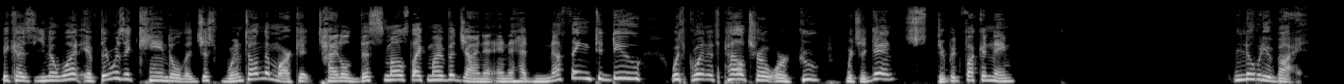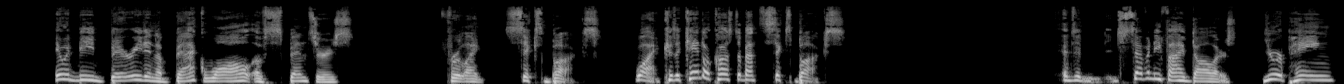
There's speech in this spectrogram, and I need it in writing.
Because you know what? If there was a candle that just went on the market titled This Smells Like My Vagina and it had nothing to do with Gwyneth Paltrow or Goop, which again, stupid fucking name, nobody would buy it. It would be buried in a back wall of Spencer's for like six bucks. Why? Because a candle costs about six bucks. It's $75. You're paying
